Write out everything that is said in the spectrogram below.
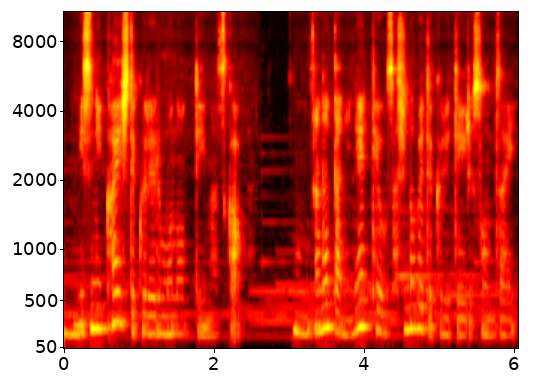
うん、水に返してくれるものって言いますか。うん、あなたにね手を差し伸べてくれている存在、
